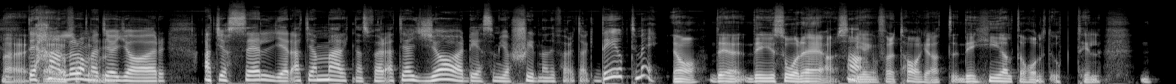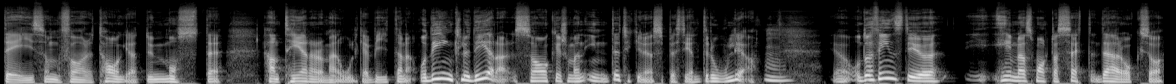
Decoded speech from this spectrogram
Nej, det handlar om att jag gör, att jag säljer, att jag marknadsför, att jag gör det som gör skillnad i företag. Det är upp till mig. Ja, det, det är ju så det är som ja. egenföretagare, att det är helt och hållet upp till dig som företagare, att du måste hantera de här olika bitarna. Och det inkluderar saker som man inte tycker är speciellt roliga. Mm. Ja, och då finns det ju himla smarta sätt där också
